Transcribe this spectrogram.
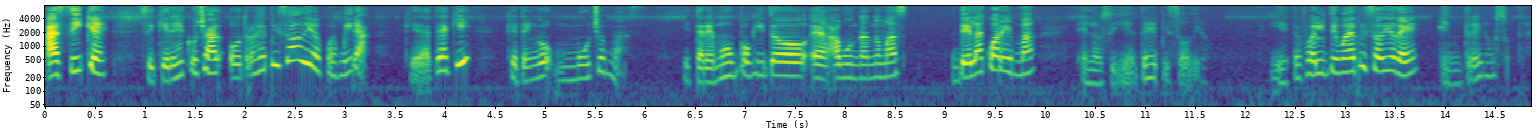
Así que si quieres escuchar otros episodios, pues mira, quédate aquí que tengo muchos más. Y estaremos un poquito eh, abundando más de la cuaresma en los siguientes episodios. Y este fue el último episodio de Entre Nosotras.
